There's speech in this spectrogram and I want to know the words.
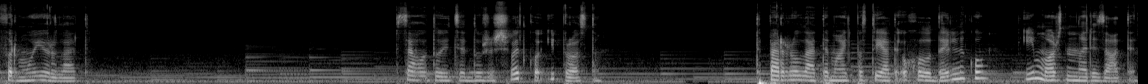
Формую рулет. Все готується дуже швидко і просто. Тепер рулети мають постояти у холодильнику і можна нарізати.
